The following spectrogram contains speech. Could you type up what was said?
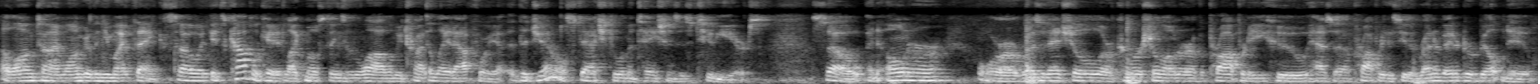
A long time, longer than you might think. So it's complicated, like most things in the law. Let me try to lay it out for you. The general statute of limitations is two years. So an owner or a residential or commercial owner of a property who has a property that's either renovated or built new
